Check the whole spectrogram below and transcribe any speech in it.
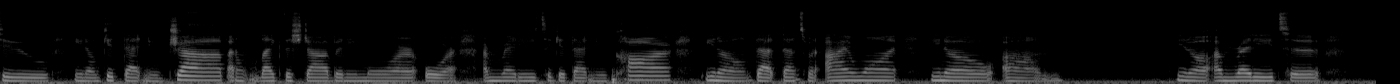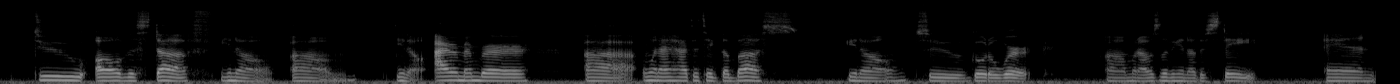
to, you know, get that new job. I don't like this job anymore or I'm ready to get that new car. You know, that that's what I want. You know, um you know, I'm ready to do all this stuff, you know. Um you know, I remember uh when I had to take the bus you know, to go to work um, when I was living in another state. And,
